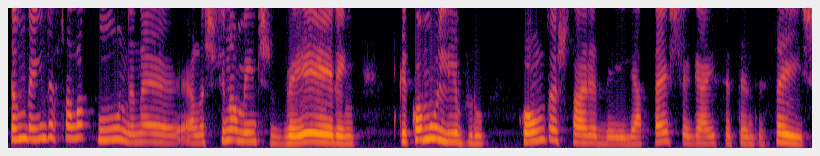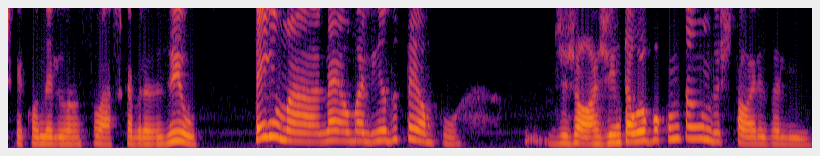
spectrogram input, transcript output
também dessa lacuna, né? Elas finalmente verem, porque como o livro conta a história dele até chegar em 76, que é quando ele lançou África Brasil, tem uma, né, uma linha do tempo de Jorge. Então eu vou contando histórias ali.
